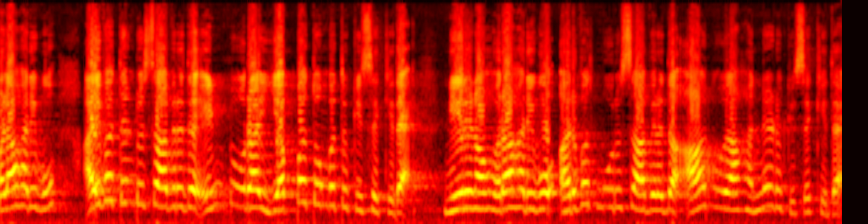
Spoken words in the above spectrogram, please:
ಒಳಹರಿವು ಐವತ್ತೆಂಟು ಸಾವಿರದ ಎಂಟುನೂರ ಎಪ್ಪತ್ತೊಂಬತ್ತು ಕ್ಯೂಸೆಕ್ ಇದೆ ನೀರಿನ ಹೊರಹರಿವು ಅರವತ್ಮೂರು ಸಾವಿರದ ಆರುನೂರ ಹನ್ನೆರಡು ಕ್ಯೂಸೆಕ್ ಇದೆ.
